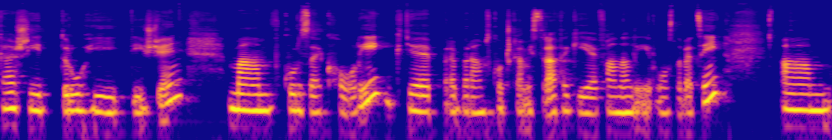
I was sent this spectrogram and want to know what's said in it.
každý druhý týždeň mám v kurze Cally, kde preberám s kočkami stratégie, funnely, rôzne veci. Um,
